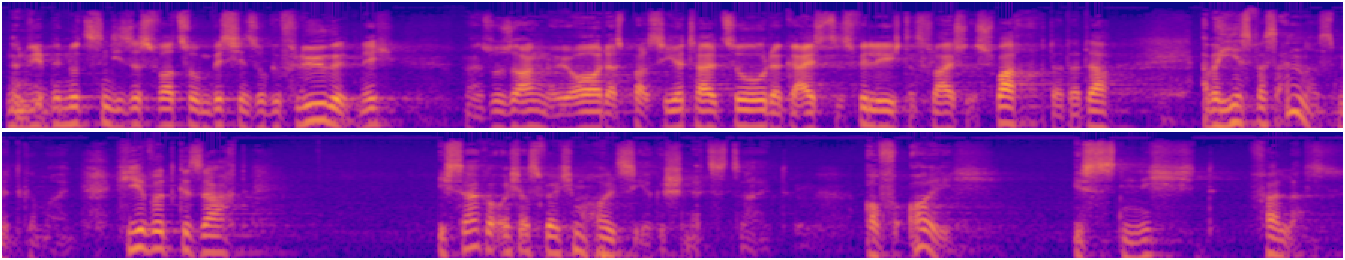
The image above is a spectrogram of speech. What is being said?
Nun, wir benutzen dieses Wort so ein bisschen so geflügelt, nicht? So sagen, na ja, das passiert halt so, der Geist ist willig, das Fleisch ist schwach, da, da, da. Aber hier ist was anderes mit gemeint. Hier wird gesagt, ich sage euch, aus welchem Holz ihr geschnitzt seid. Auf euch ist nicht Verlass.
